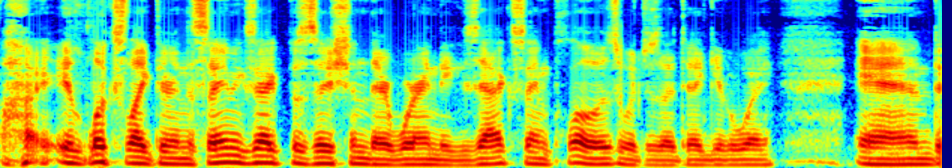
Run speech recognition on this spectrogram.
are, it looks like they're in the same exact position. They're wearing the exact same clothes, which is a dead giveaway. And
